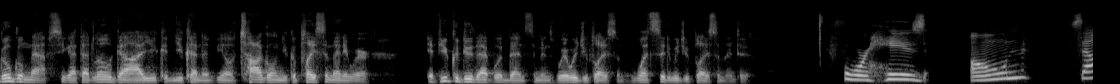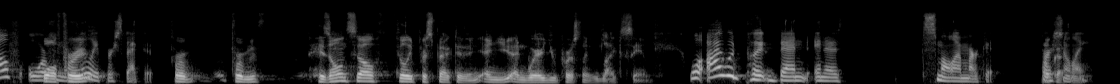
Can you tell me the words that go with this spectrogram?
Google Maps, you got that little guy. You could you kind of you know toggle and you could place him anywhere. If you could do that with Ben Simmons, where would you place him? What city would you place him into? For his own self or well, from for, a Philly perspective? For from his own self, Philly perspective, and, and you and where you personally would like to see him. Well, I would put Ben in a smaller market personally okay.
